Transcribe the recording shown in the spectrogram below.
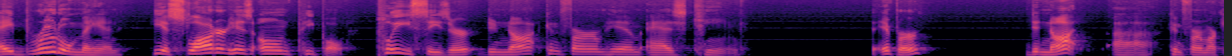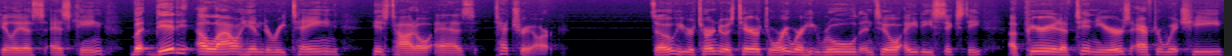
a brutal man. He has slaughtered his own people. Please, Caesar, do not confirm him as king. The emperor did not uh, confirm Archelaus as king, but did allow him to retain his title as tetrarch. So he returned to his territory where he ruled until AD 60, a period of 10 years, after which he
